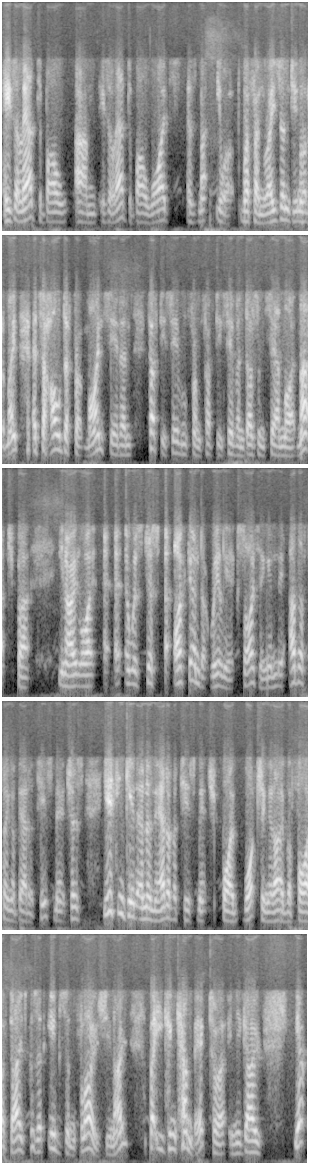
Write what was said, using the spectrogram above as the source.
He's allowed to bowl. Um, he's allowed to bowl wides as much you know, within reason. Do you know what I mean? It's a whole different mindset. And 57 from 57 doesn't sound like much, but you know, like it, was just. I found it really exciting. And the other thing about a test match is you can get in and out of a test match by watching it over five days because it ebbs and flows. You know, but you can come back to it and you go, yep,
